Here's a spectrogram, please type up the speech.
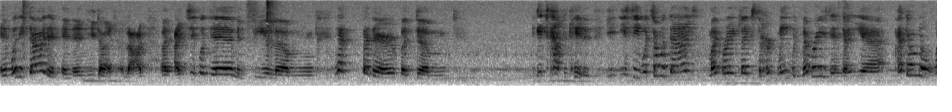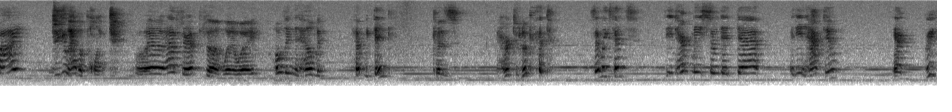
and when he died, and, and, and he died a lot, I, I'd sit with him and feel um not better, but um it's complicated. You, you see, when someone dies, my brain likes to hurt me with memories, and I, uh, I don't know why. Do you have a point? Well, after Epsilon went away, holding the helmet helped me think. Because it hurt to look at. Does that make sense? It hurt me so that uh, I didn't have to. Yeah, grief.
